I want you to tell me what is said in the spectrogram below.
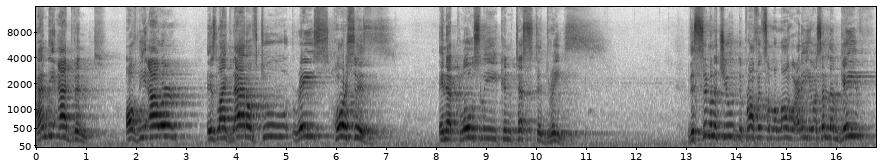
and the advent of the hour is like that of two race horses in a closely contested race. The similitude the Prophet ﷺ gave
